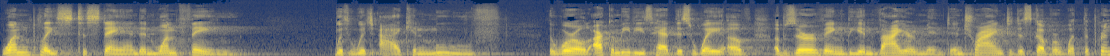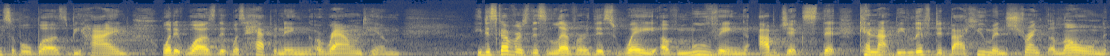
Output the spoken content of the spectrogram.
one place to stand, and one thing with which I can move the world. Archimedes had this way of observing the environment and trying to discover what the principle was behind what it was that was happening around him. He discovers this lever, this way of moving objects that cannot be lifted by human strength alone,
